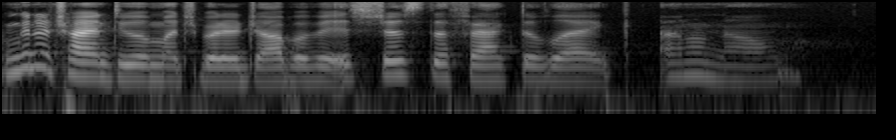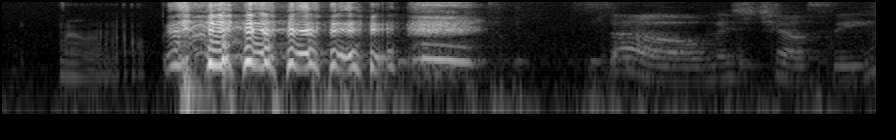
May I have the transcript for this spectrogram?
I'm gonna try and do a much better job of it. It's just the fact of like, I don't know. I don't know. so, Miss Chelsea,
